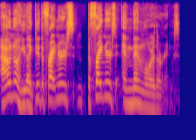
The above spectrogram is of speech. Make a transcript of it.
I don't know. He like did the Frighteners, the Frighteners, and then Lord of the Rings.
